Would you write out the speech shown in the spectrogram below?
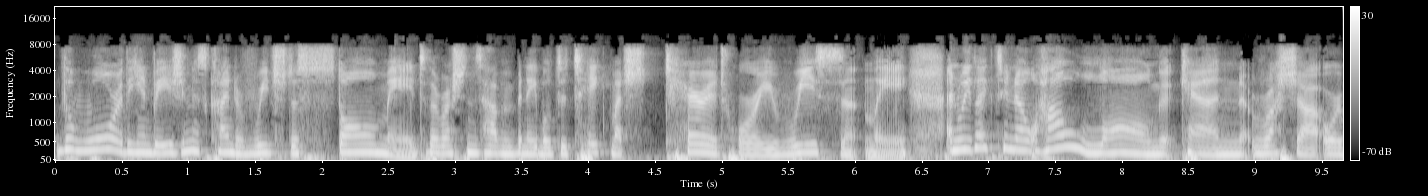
the war, the invasion has kind of reached a stalemate. The Russians haven't been able to take much territory recently. And we'd like to know how long can Russia or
